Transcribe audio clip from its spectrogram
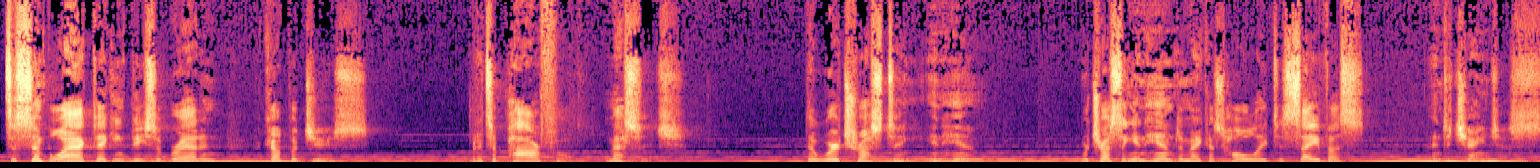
It's a simple act, taking a piece of bread and a cup of juice. But it's a powerful message that we're trusting in Him. We're trusting in Him to make us holy, to save us, and to change us.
